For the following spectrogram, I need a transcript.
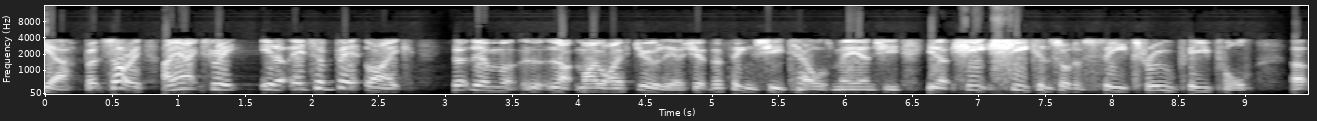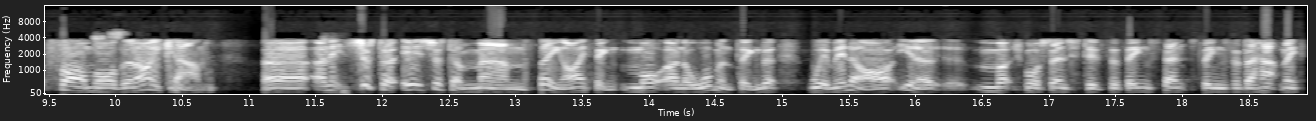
Yeah, but sorry, I actually, you know, it's a bit like the, the, like my wife Julia. She, the things she tells me, and she, you know, she she can sort of see through people uh, far more than I can. Uh, and it's just a it's just a man thing, I think, more and a woman thing that women are, you know, much more sensitive to things, sense things that are happening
